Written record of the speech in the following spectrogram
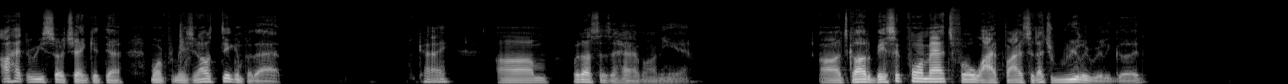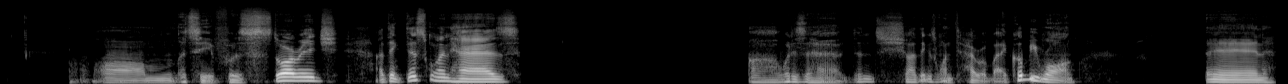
I'll have to research and get that more information. I was digging for that. Okay. Um, what else does it have on here? Uh, it's got a basic formats for Wi-Fi, so that's really really good. Um, let's see for the storage. I think this one has. Uh, what does it have? Didn't show, I think it's one terabyte. Could be wrong. And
